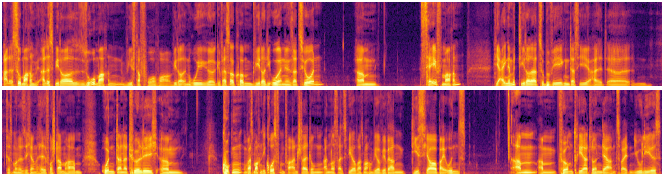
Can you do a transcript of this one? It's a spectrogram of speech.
alles so machen, alles wieder so machen, wie es davor war. Wieder in ruhige Gewässer kommen, wieder die Organisation ähm, safe machen, die eigenen Mitglieder dazu bewegen, dass sie halt, äh, dass man einen sicheren Helferstamm haben und dann natürlich ähm, gucken, was machen die großen Veranstaltungen anders als wir, was machen wir. Wir werden dies Jahr bei uns am, am Firmentriathlon, der am 2. Juli ist,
